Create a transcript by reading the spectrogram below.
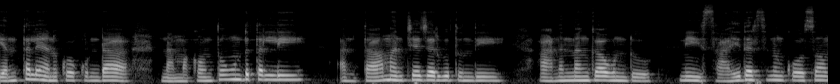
ఎంతలే అనుకోకుండా నమ్మకంతో ఉండు తల్లి. అంతా మంచే జరుగుతుంది. ఆనందంగా ఉండు. నీ సాయి దర్శనం కోసం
